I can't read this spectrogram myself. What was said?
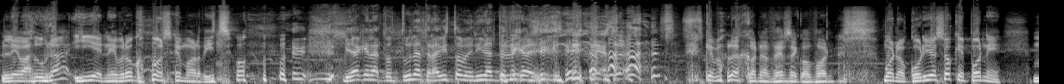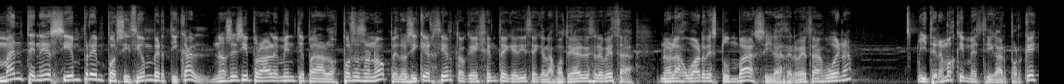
Levadura y enebro, como os hemos dicho. Mira que la tontuna te la he visto venir antes de que la Qué malo es conocerse, copón. Bueno, curioso que pone mantener siempre en posición vertical. No sé si probablemente para los pozos o no, pero sí que es cierto que hay gente que dice que las botellas de cerveza no las guardes tumbas si la cerveza es buena. Y tenemos que investigar por qué.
